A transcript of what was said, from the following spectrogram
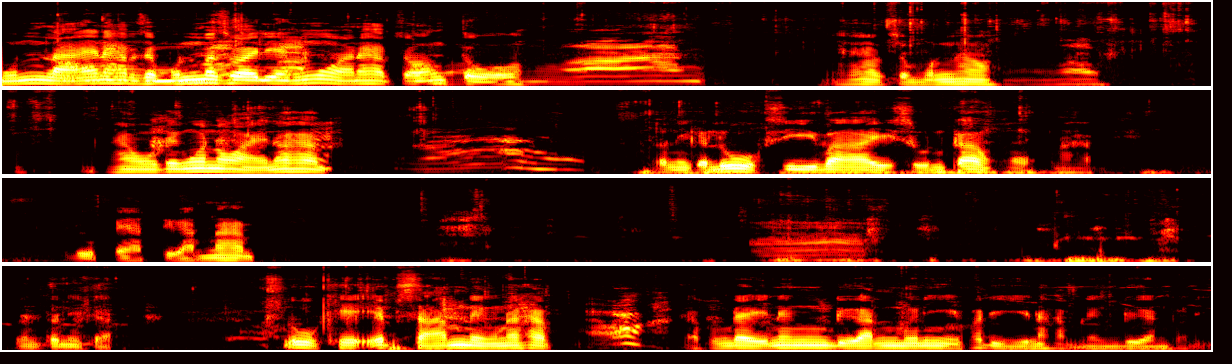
มุนหลายนะครับ สมุนมาซอยเลี้ยงงัวนะครับสองตัว นะครับ สมุนเฮาเฮาแต่งัวหน่อยนะครับ ตอนนี้ก็ลูก CY ศูนย์เก้าหกนะครับ อยู่แปดเดือนนะครับส่วนตัวนี้ก็ลูก KF สามหนึ่งนะครับก็เพิ่งได้หนึ่งเดือนมือนี้พอดีนะครับหนึ่งเดือนพอดี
